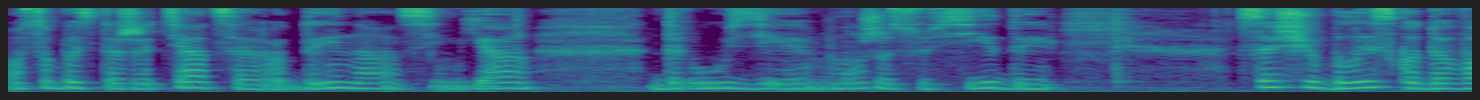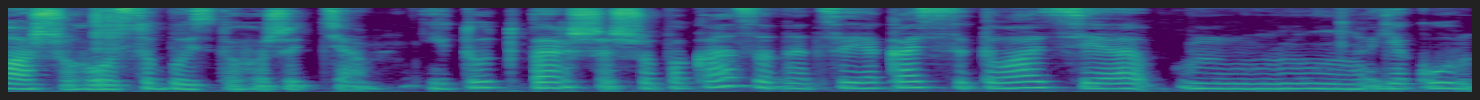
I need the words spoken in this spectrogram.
особисте життя, це родина, сім'я, друзі, може, сусіди, все, що близько до вашого особистого життя. І тут перше, що показане, це якась ситуація, яку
